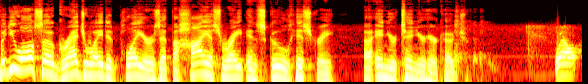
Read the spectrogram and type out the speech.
but you also graduated players at the highest rate in school history uh, in your tenure here, Coach. Well,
